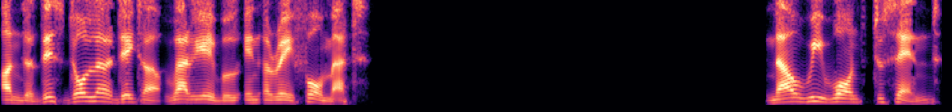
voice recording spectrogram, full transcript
under this dollar $data variable in array format. Now we want to send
